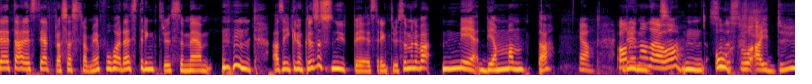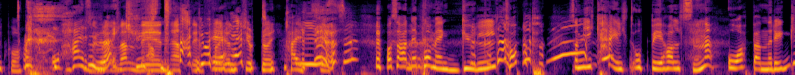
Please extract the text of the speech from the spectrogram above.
Dette har jeg stjålet fra søstera mi, for hun hadde stringtruse med Altså ikke noe sånn Snoopy-stringtruse, men det var med diamanter. Ja. Og den hadde jeg òg. Mm, Så oh. det sto I do på. Å, herregud! Veldig nasty for en 14-åring. Helt sykt. Og så hadde jeg på meg en gulltopp som gikk helt opp i halsen. Åpen rygg.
